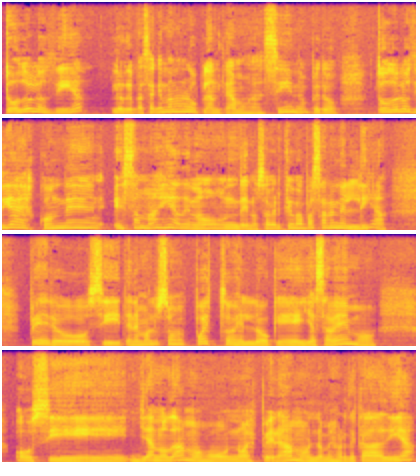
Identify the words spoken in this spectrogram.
todos los días, lo que pasa es que no nos lo planteamos así, ¿no? Pero todos los días esconden esa magia de no, de no saber qué va a pasar en el día. Pero si tenemos los ojos puestos en lo que ya sabemos, o si ya no damos o no esperamos lo mejor de cada día,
